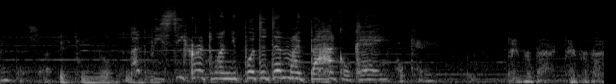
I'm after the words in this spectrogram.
right, that's uh, 15 gold. but be secret when you put it in my bag, okay? Okay. Paperback, paperback.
